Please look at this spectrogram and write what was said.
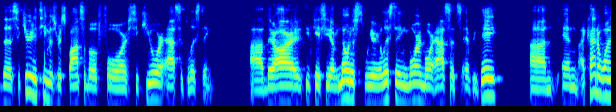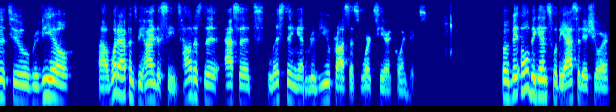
the security team is responsible for secure asset listing. Uh, there are, in case you have noticed, we are listing more and more assets every day. Um, and I kind of wanted to reveal uh, what happens behind the scenes? How does the asset listing and review process works here at Coinbase? So it all begins with the asset issuer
